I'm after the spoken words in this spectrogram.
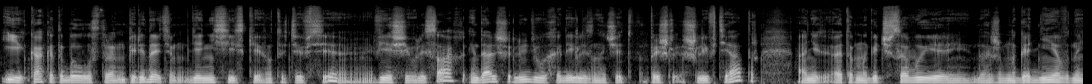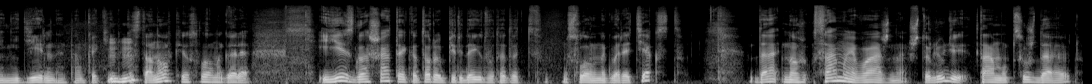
И как это было устроено? Перед этим дионисийские вот эти все вещи в лесах, и дальше люди выходили, значит, пришли, шли в театр, они, это многочасовые, даже многодневные, недельные, там какие-то угу. постановки, условно говоря. И есть глашатые, которые передают вот этот, условно говоря, текст, да, но самое важное, что люди там обсуждают,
